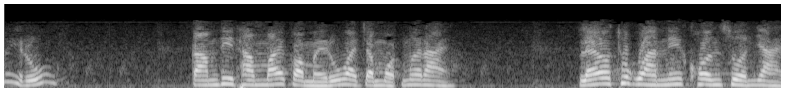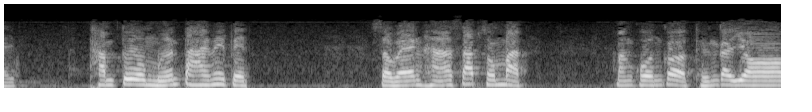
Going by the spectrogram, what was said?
ไม่รู้ กรรมที่ทำไว้ก็ไม่รู้ว่าจะหมดเมื่อไหร่ แล้วทุกวันนี้คนส่วนใหญ่ทำตัวเหมือนตายไม่เป็นสแสวงหาทรัพย์สมบัติ บางคนก็ถึงกับยอม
